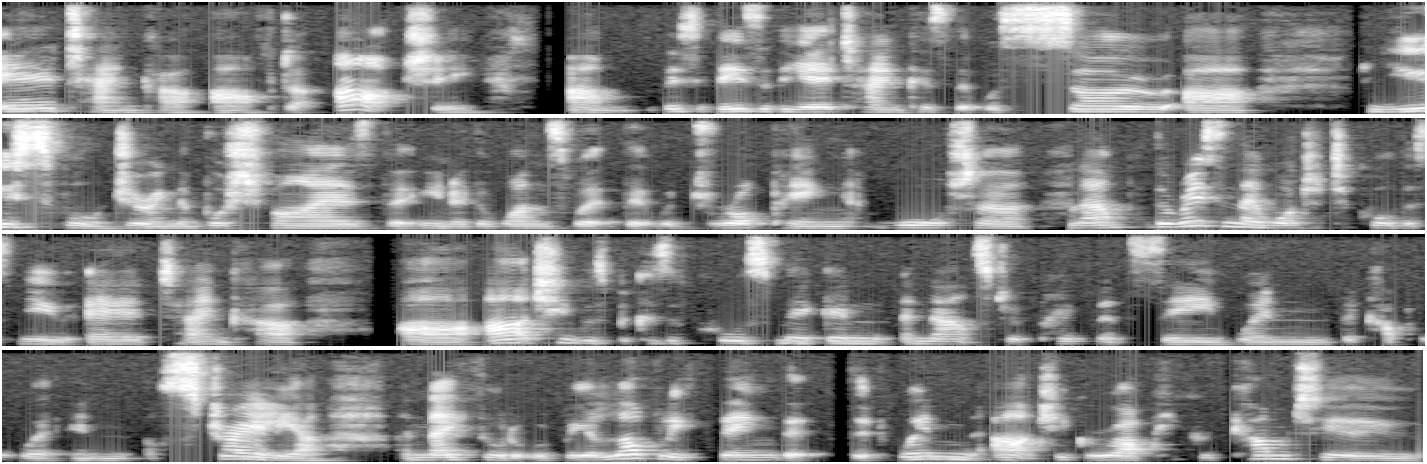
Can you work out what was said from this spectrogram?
air tanker after Archie. Um, this, these are the air tankers that were so uh, useful during the bushfires that you know the ones were, that were dropping water. Now, the reason they wanted to call this new air tanker uh, Archie was because, of course, Meghan announced her pregnancy when the couple were in Australia, and they thought it would be a lovely thing that, that when Archie grew up, he could come to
